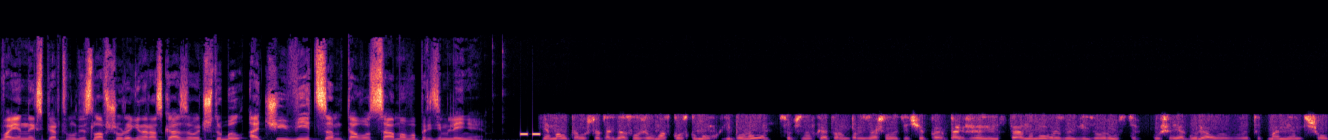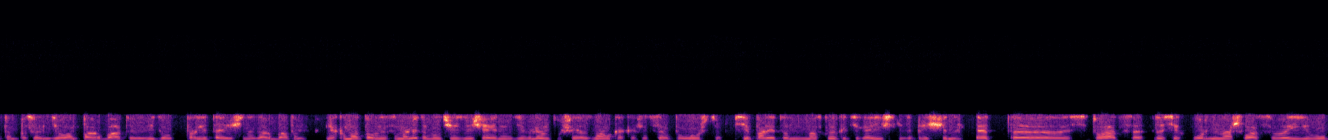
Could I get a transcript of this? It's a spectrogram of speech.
Военный эксперт Владислав Шурыгин рассказывает, что был очевидцем того самого приземления – я мало того, что тогда служил в Московском округе ПВО, собственно, в котором произошло это ЧП, также странным образом видел Руста. Потому что я гулял в этот момент, шел там по своим делам по Арбату и видел пролетающий над Арбатом легкомоторный самолет и был чрезвычайно удивлен, потому что я знал, как офицер ПВО, что все полеты над Москвой категорически запрещены. Эта ситуация до сих пор не нашла своего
